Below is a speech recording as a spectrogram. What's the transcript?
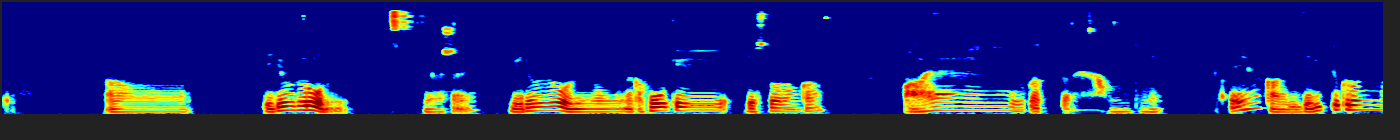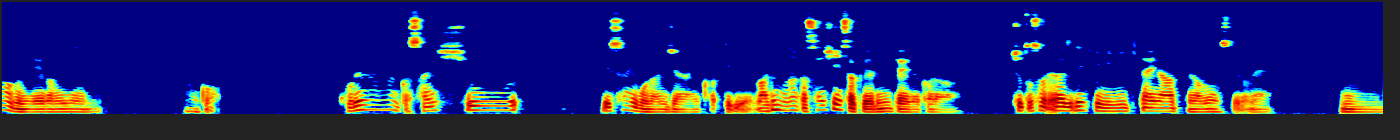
けあのー、ビデオドローム見ましたね。ビデオドロームのなんか 4K レストア版かな？あれね、よかったね、本当に。映画館でデビッド・クローネンバーグの映画見れるの、なんか、これがなんか最初で最後なんじゃないかっていう。まあでもなんか最新作やるみたいだから、ちょっとそれはぜひ見に行きたいなって思うんですけどね。うん。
